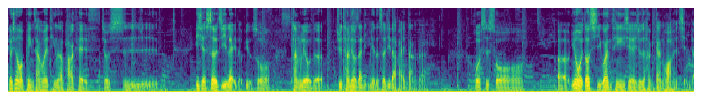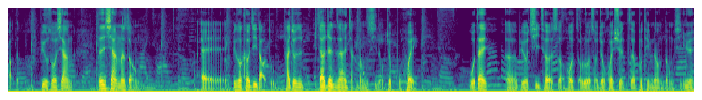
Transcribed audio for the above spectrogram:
就像我平常会听的 podcast，就是一些设计类的，比如说。汤六的，就是汤六在里面的设计大排档啊，或者是说，呃，因为我都习惯听一些就是很干话、很闲聊的，比如说像，但是像那种，呃，比如说科技导读，他就是比较认真在讲东西的，我就不会，我在呃，比如说骑车的时候或走路的时候，就会选择不听那种东西，因为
